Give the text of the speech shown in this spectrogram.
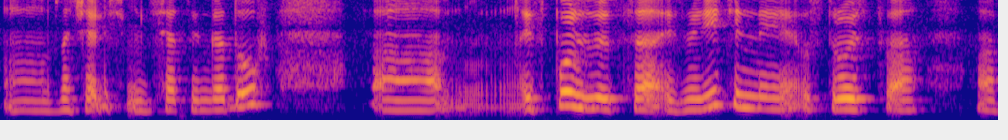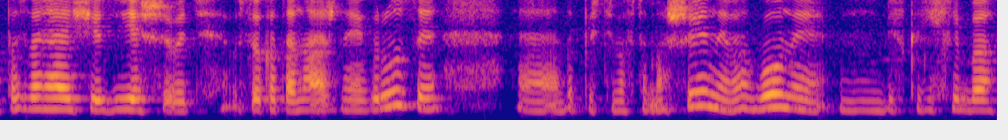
в начале 70-х годов. Используются измерительные устройства, позволяющие взвешивать высокотоннажные грузы, Э, допустим, автомашины, вагоны без каких-либо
